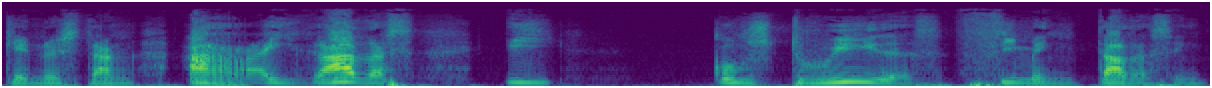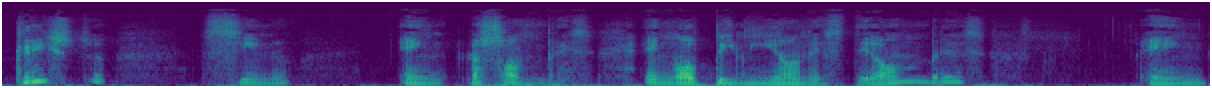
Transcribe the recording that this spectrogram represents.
que no están arraigadas y construidas, cimentadas en Cristo, sino en los hombres, en opiniones de hombres, en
